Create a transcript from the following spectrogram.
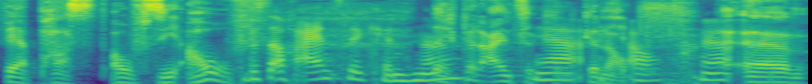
Wer passt auf sie auf? Du bist auch Einzelkind, ne? Ich bin Einzelkind, ja, genau. Ich auch, ja. ähm,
